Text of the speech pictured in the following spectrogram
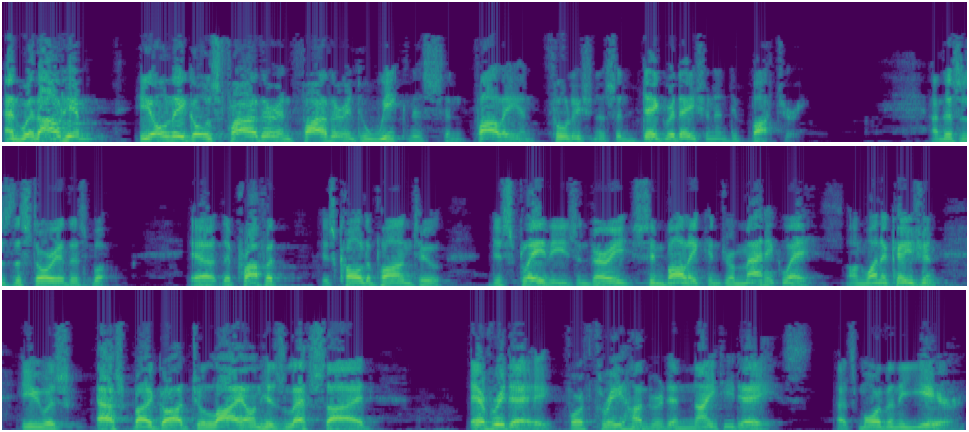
And without Him, he only goes farther and farther into weakness and folly and foolishness and degradation and debauchery. And this is the story of this book uh, the prophet is called upon to display these in very symbolic and dramatic ways. On one occasion, he was asked by God to lie on his left side every day for 390 days. That's more than a year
